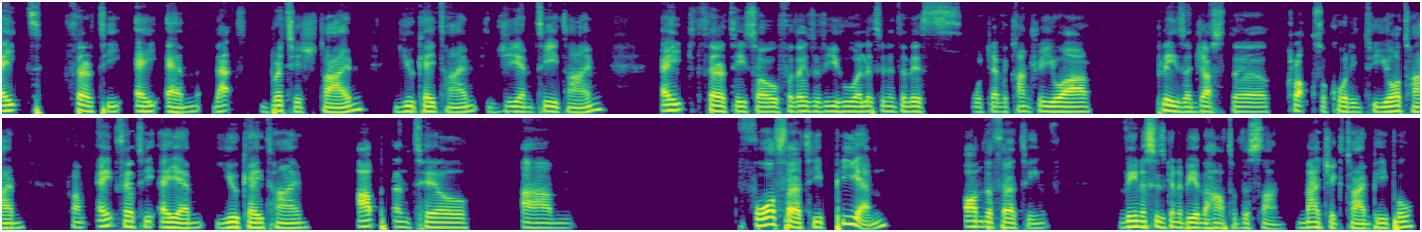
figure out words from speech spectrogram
8:30 a.m. That's British time, UK time, GMT time, 8:30. So for those of you who are listening to this, whichever country you are, please adjust the clocks according to your time from 8:30 a.m. UK time up until um 4:30 p.m. on the 13th. Venus is going to be in the heart of the sun. Magic time, people.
